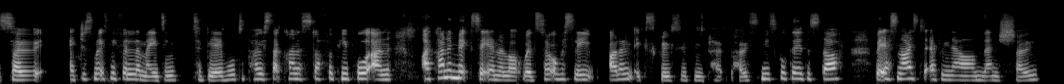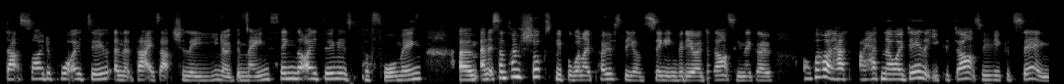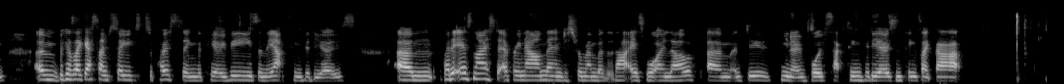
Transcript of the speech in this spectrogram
So it just makes me feel amazing to be able to post that kind of stuff for people and i kind of mix it in a lot with so obviously i don't exclusively post musical theatre stuff but it's nice to every now and then show that side of what i do and that that is actually you know the main thing that i do is performing. Um, and it sometimes shocks people when i post the odd singing video or dancing they go oh wow i had i had no idea that you could dance or you could sing. Um, because i guess i'm so used to posting the povs and the acting videos um, but it is nice to every now and then just remember that that is what I love um, and do, you know, voice acting videos and things like that.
